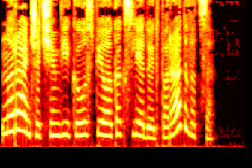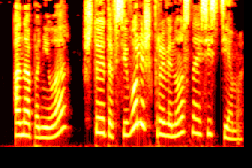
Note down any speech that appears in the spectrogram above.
Но раньше, чем Вика успела как следует порадоваться, она поняла, что это всего лишь кровеносная система,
